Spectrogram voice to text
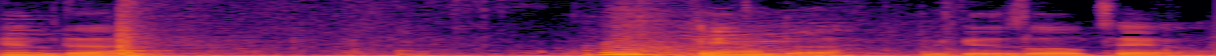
Panda. Panda. Look at his little tail.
